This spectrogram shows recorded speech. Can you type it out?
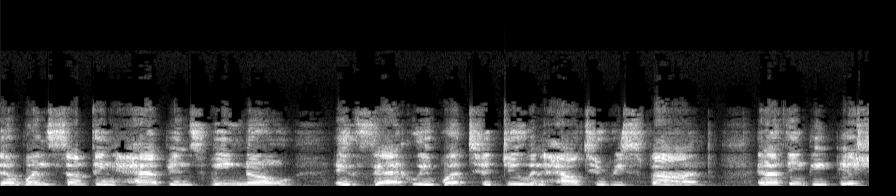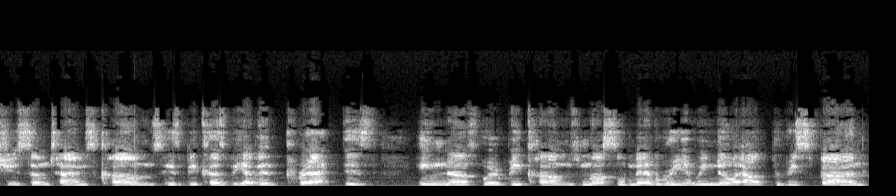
that when something happens, we know exactly what to do and how to respond. And I think the issue sometimes comes is because we haven't practiced enough where it becomes muscle memory and we know how to respond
